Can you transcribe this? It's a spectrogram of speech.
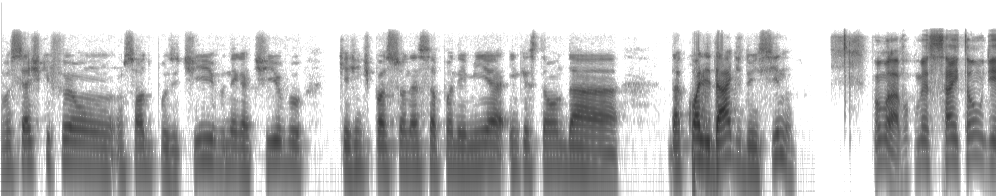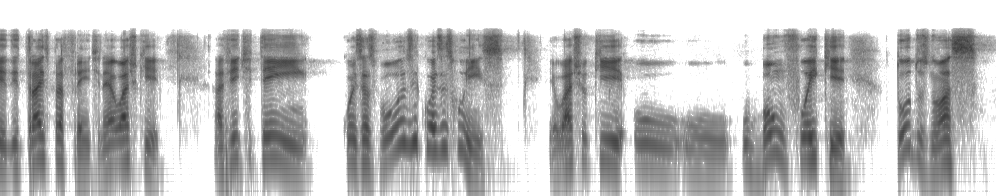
Você acha que foi um, um saldo positivo, negativo, que a gente passou nessa pandemia em questão da, da qualidade do ensino? Vamos lá, vou começar então de, de trás para frente. Né? Eu acho que a gente tem coisas boas e coisas ruins. Eu acho que o, o, o bom foi que todos nós,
